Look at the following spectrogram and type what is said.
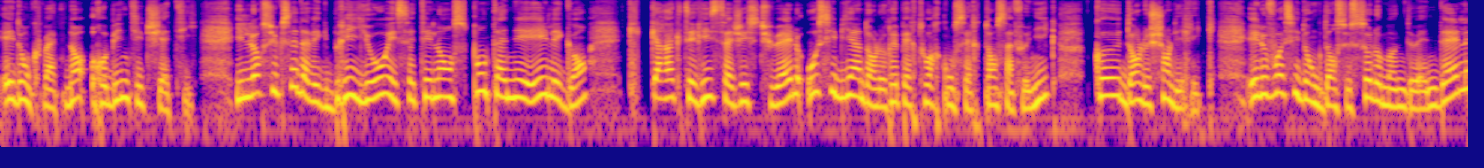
et donc maintenant Robin Ticciati. Il leur succède avec brio et cet élan spontané et élégant qui caractérise sa gestuelle aussi bien dans le répertoire concertant symphonique que dans le chant lyrique. Et le voici donc dans ce Solomon de Handel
